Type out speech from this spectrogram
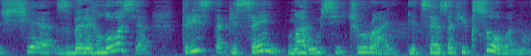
ще збереглося 300 пісень Марусі Чурай, і це зафіксовано.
